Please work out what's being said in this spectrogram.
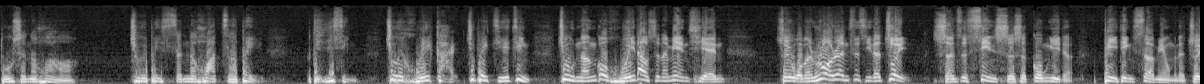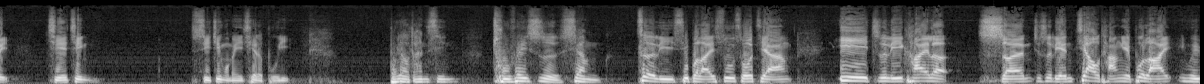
读神的话哦，就会被神的话责备、提醒，就会悔改，就被洁净，就能够回到神的面前。所以，我们若认自己的罪，神是信实、是公义的，必定赦免我们的罪，洁净、洗净我们一切的不义。不要担心，除非是像这里希伯来书所讲，一直离开了。神就是连教堂也不来，因为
